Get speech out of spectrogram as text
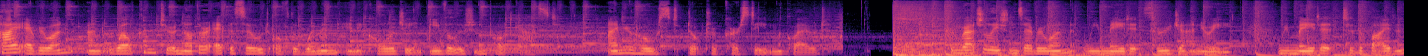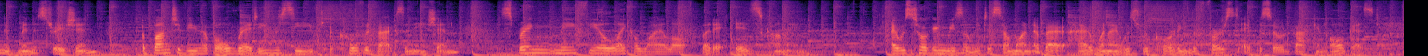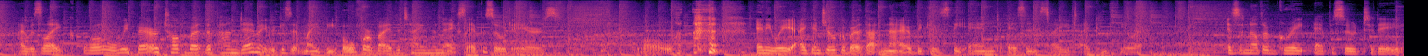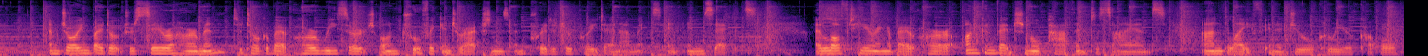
Hi, everyone, and welcome to another episode of the Women in Ecology and Evolution podcast. I'm your host, Dr. Kirsty MacLeod. Congratulations, everyone. We made it through January. We made it to the Biden administration. A bunch of you have already received a COVID vaccination. Spring may feel like a while off, but it is coming. I was talking recently to someone about how when I was recording the first episode back in August, I was like, well, we'd better talk about the pandemic because it might be over by the time the next episode airs. Lol. anyway, I can joke about that now because the end is in sight. I can feel it. It's another great episode today. I'm joined by Dr. Sara Hermann to talk about her research on trophic interactions and predator prey dynamics in insects. I loved hearing about her unconventional path into science and life in a dual career couple.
